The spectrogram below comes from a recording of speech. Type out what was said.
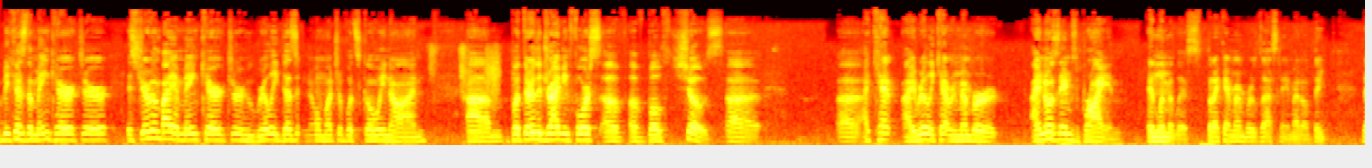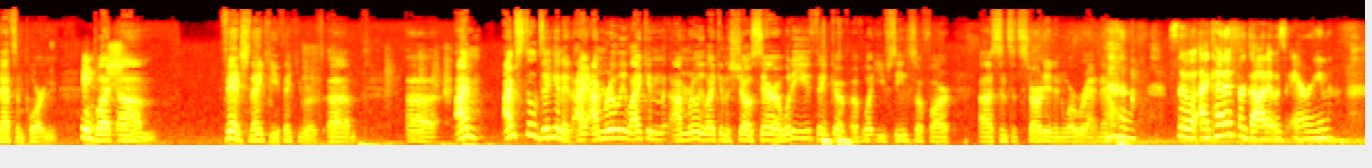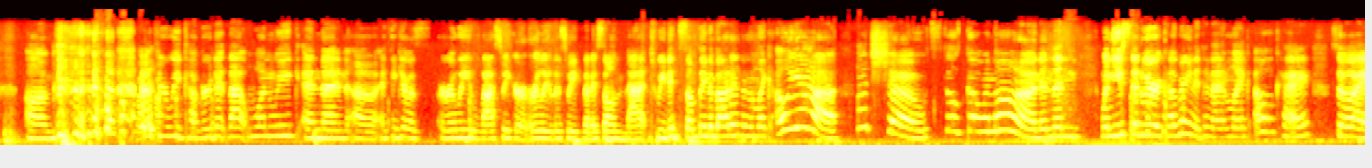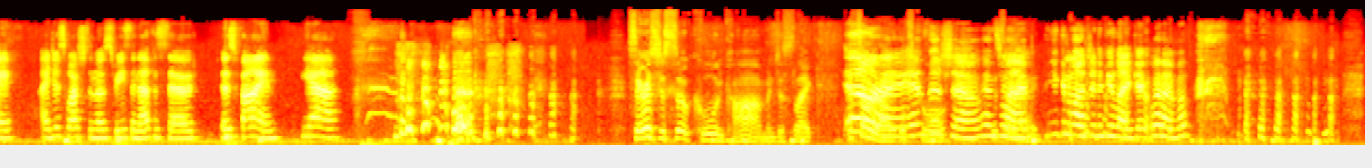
because the main character is driven by a main character who really doesn't know much of what's going on. Um, but they're the driving force of, of both shows. Uh, uh, I can't. I really can't remember. I know his name's Brian in Limitless, but I can't remember his last name. I don't think that's important. Finch. But um, Finch, thank you, thank you, Rose. Um, uh, I'm I'm still digging it. I, I'm really liking I'm really liking the show. Sarah, what do you think of, of what you've seen so far uh, since it started and where we're at now? So I kind of forgot it was airing um, after we covered it that one week, and then uh, I think it was early last week or early this week that I saw Matt tweeted something about it, and I'm like, oh yeah, that show it's still going on. And then when you said we were covering it tonight, I'm like, oh okay. So I I just watched the most recent episode. It was fine. Yeah. Sarah's just so cool and calm and just like it's It's all right. It's, It's cool. a show. It's, It's fine. right. You can watch it if you like it. Whatever.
